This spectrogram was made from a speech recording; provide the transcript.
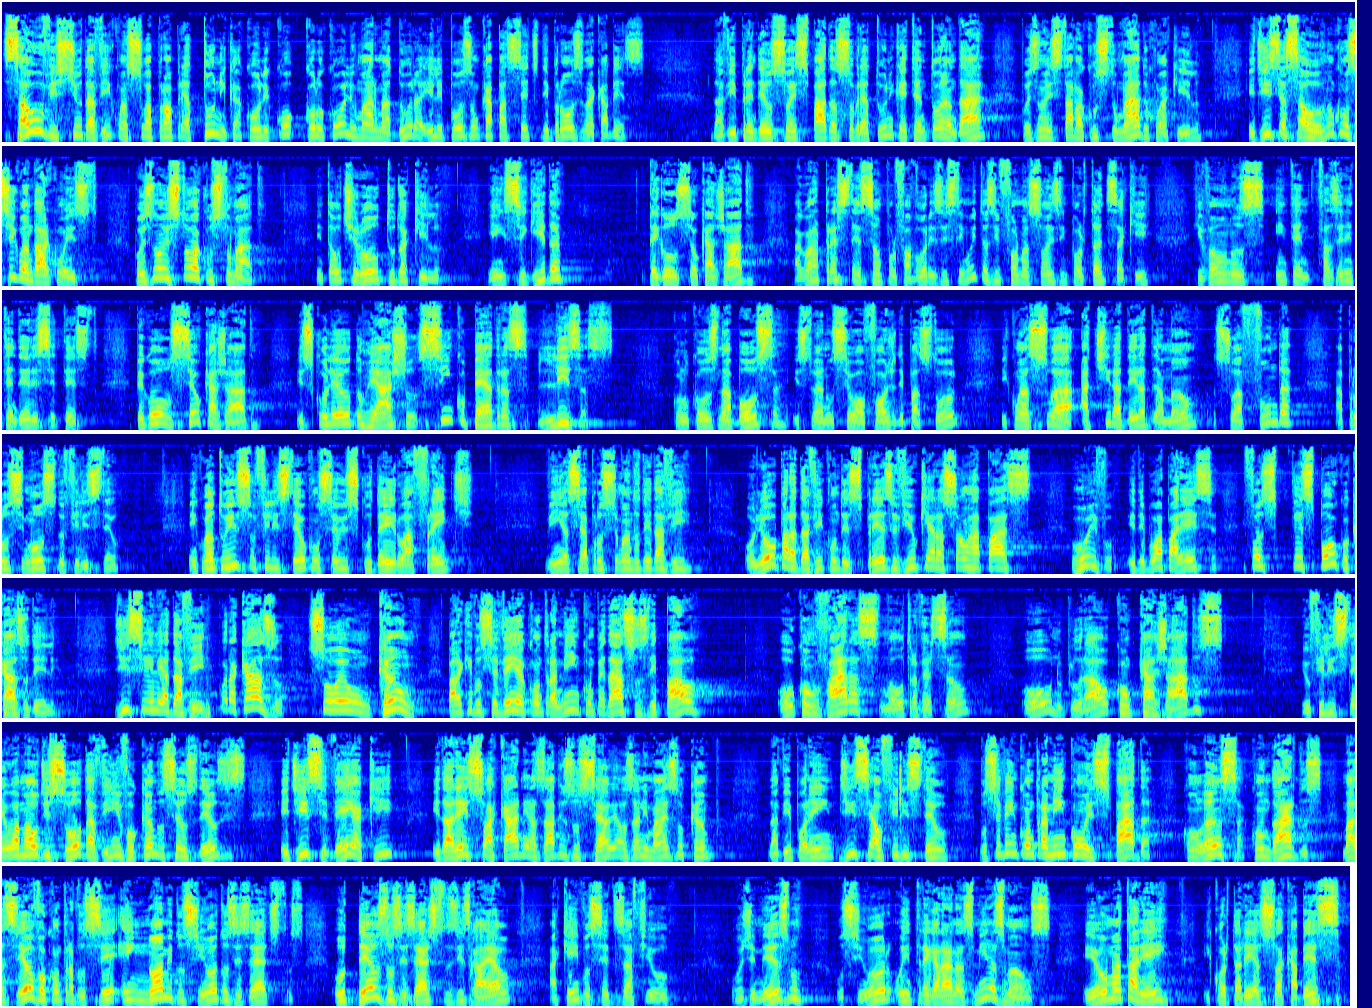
Saul vestiu Davi com a sua própria túnica, colocou-lhe uma armadura e lhe pôs um capacete de bronze na cabeça. Davi prendeu sua espada sobre a túnica e tentou andar, pois não estava acostumado com aquilo. E disse a Saul: Não consigo andar com isto, pois não estou acostumado. Então tirou tudo aquilo e em seguida, pegou o seu cajado. Agora preste atenção, por favor, existem muitas informações importantes aqui que vão nos enten fazer entender esse texto. Pegou o seu cajado, escolheu do riacho cinco pedras lisas, colocou-os na bolsa, isto é, no seu alforje de pastor, e com a sua atiradeira da mão, sua funda, aproximou-se do filisteu. Enquanto isso, o filisteu, com seu escudeiro à frente, vinha se aproximando de Davi. Olhou para Davi com desprezo e viu que era só um rapaz, ruivo e de boa aparência, e fez pouco caso dele. Disse ele a Davi: Por acaso sou eu um cão para que você venha contra mim com pedaços de pau? Ou com varas, uma outra versão, ou no plural, com cajados? E o filisteu amaldiçoou Davi, invocando os seus deuses, e disse: Vem aqui e darei sua carne às aves do céu e aos animais do campo. Davi, porém, disse ao filisteu: você vem contra mim com espada, com lança, com dardos, mas eu vou contra você em nome do Senhor dos Exércitos, o Deus dos Exércitos de Israel, a quem você desafiou. Hoje mesmo o Senhor o entregará nas minhas mãos, eu o matarei e cortarei a sua cabeça.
